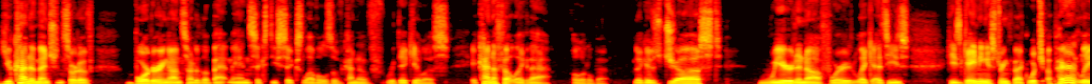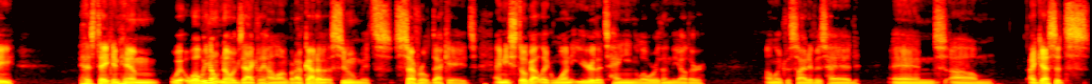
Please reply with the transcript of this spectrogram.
you kind of mentioned sort of bordering on sort of the Batman 66 levels of kind of ridiculous. It kind of felt like that a little bit. Like it was just weird enough where like as he's he's gaining his strength back, which apparently has taken him well we don't know exactly how long but i've got to assume it's several decades and he's still got like one ear that's hanging lower than the other on like the side of his head and um i guess it's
